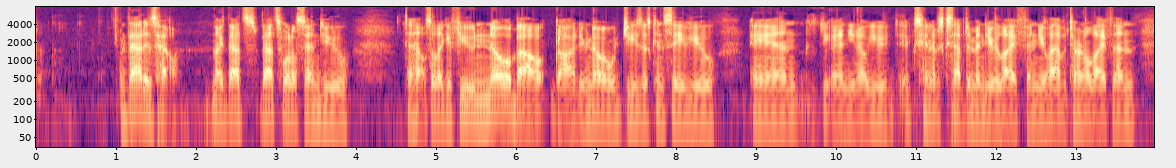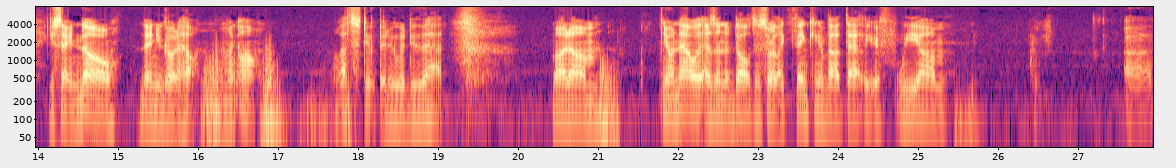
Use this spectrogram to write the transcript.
that is hell. Like that's that's what'll send you to hell. So like if you know about god you know jesus can save you and and you know you kind of accept him into your life and you'll have eternal life then you say no then you go to hell. I'm like oh well that's stupid. Who would do that? But um you know now as an adult just sort of like thinking about that if we um uh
